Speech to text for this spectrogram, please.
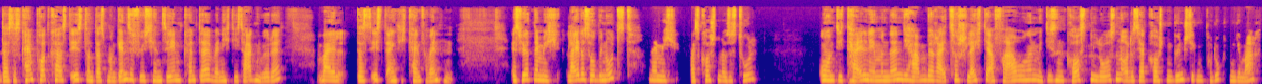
dass es kein Podcast ist und dass man Gänsefüßchen sehen könnte, wenn ich die sagen würde, weil das ist eigentlich kein Verwenden. Es wird nämlich leider so benutzt, nämlich als kostenloses Tool. Und die Teilnehmenden, die haben bereits so schlechte Erfahrungen mit diesen kostenlosen oder sehr kostengünstigen Produkten gemacht,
